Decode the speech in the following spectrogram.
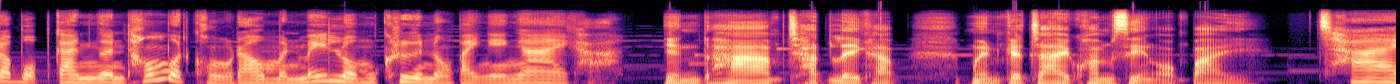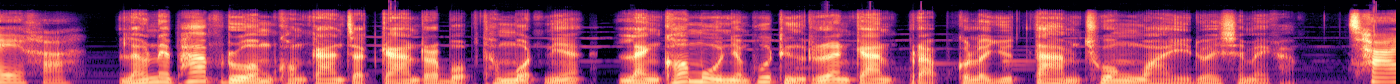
ระบบการเงินทั้งหมดของเรามันไม่ล้มคลืนลงไปง่าย ๆ ค่ะ เห็นภาพชัดเลยครับ เหมือนกระจายความเสี่ยงออกไป ใช่ค่ะ แล้วในภาพรวมของการจัดการระบบทั้งหมดเนี้ยแหล่งข้อมูลยังพูดถึงเรื่องการปรับกลยุทธ์ตามช่วงวัยด้วยใช่ไหมครับใช่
